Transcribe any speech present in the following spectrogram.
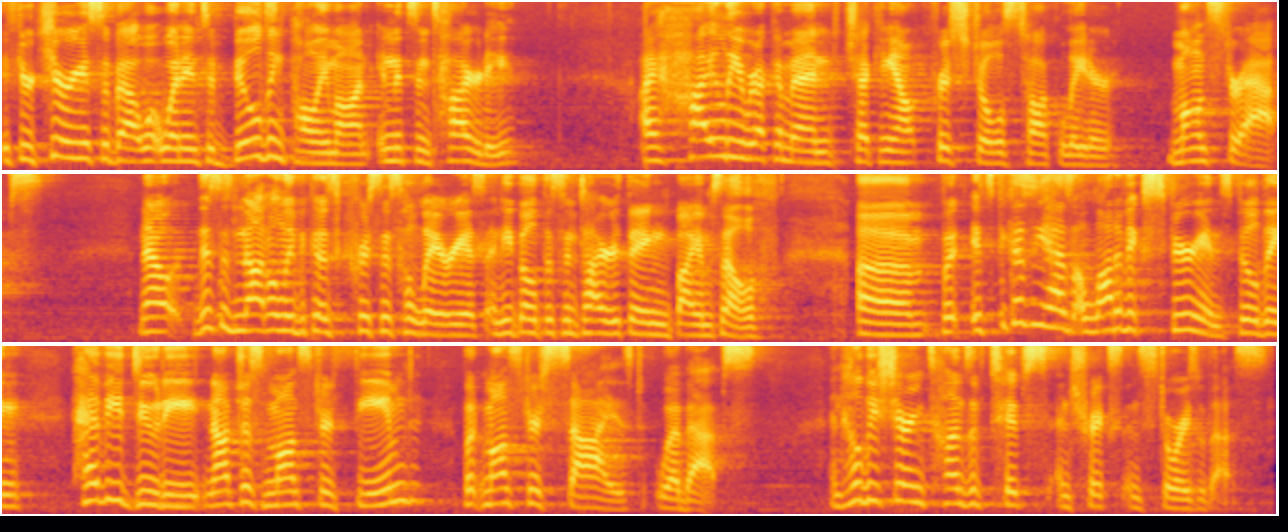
if you're curious about what went into building Polymon in its entirety, I highly recommend checking out Chris Joel's talk later, Monster Apps. Now, this is not only because Chris is hilarious and he built this entire thing by himself, um, but it's because he has a lot of experience building heavy duty, not just monster themed, but monster sized web apps. And he'll be sharing tons of tips and tricks and stories with us.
